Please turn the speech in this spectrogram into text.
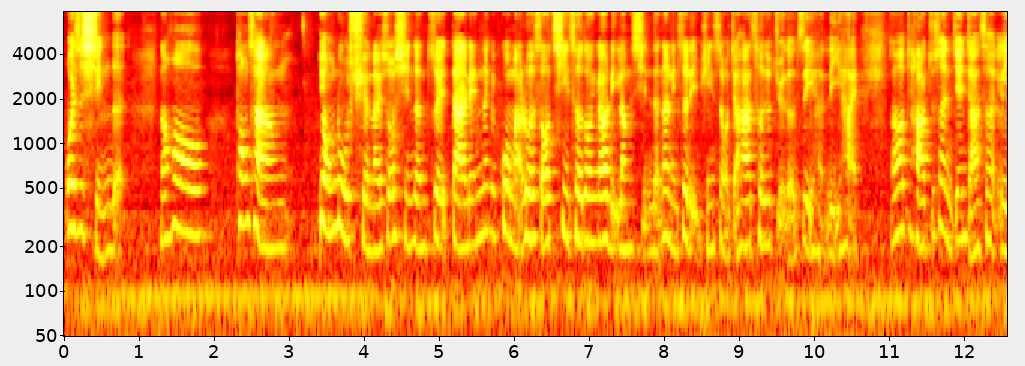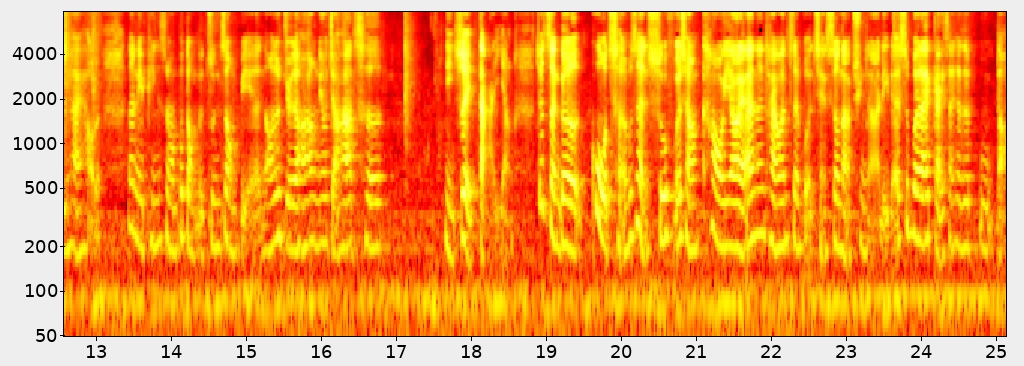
我也是行人，然后通常。用路权来说，行人最大，连那个过马路的时候，汽车都应该礼让行人。那你这里凭什么脚踏车就觉得自己很厉害？然后好，就算你今天脚踏车很厉害好了，那你凭什么不懂得尊重别人？然后就觉得好像你有脚踏车，你最大一样，就整个过程不是很舒服，想要靠腰呀。那台湾政府的钱是都拿去哪里了？是不是来改善一下这步道？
